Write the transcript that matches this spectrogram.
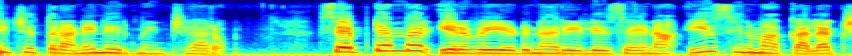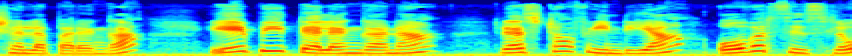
ఈ చిత్రాన్ని నిర్మించారు. సెప్టెంబర్ ఇరవై ఏడున రిలీజ్ అయిన ఈ సినిమా కలెక్షన్ల పరంగా AP Telangana rest of India ఓవర్సీస్లో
